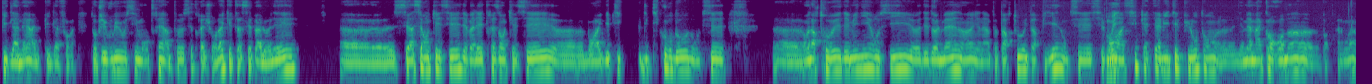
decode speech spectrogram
pays de la mer et le pays de la forêt. Donc j'ai voulu aussi montrer un peu cette région-là qui est assez ballonnée. c'est assez encaissé, des vallées très encaissées, bon avec des petits des petits cours d'eau. Donc c'est euh, on a retrouvé des menhirs aussi, euh, des dolmens, hein, il y en a un peu partout éparpillés. Donc c'est vraiment un site qui a été habité depuis longtemps. Euh, il y a même un camp romain pas très loin.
